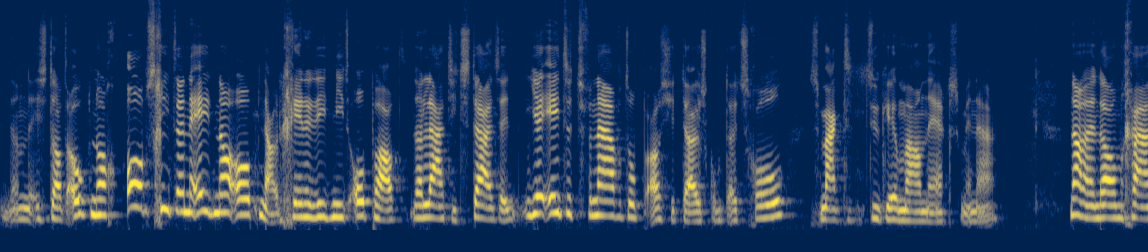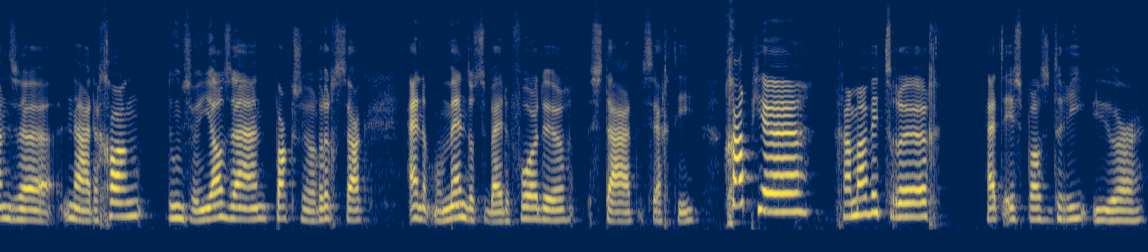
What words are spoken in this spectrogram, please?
dan is dat ook nog opschieten en eet nou op. Nou, degene die het niet op had, dan laat hij het staan. Je eet het vanavond op als je thuis komt uit school. Smaakt het natuurlijk helemaal nergens meer naar. Nou, en dan gaan ze naar de gang, doen ze een jas aan, pakken ze een rugzak. En op het moment dat ze bij de voordeur staat, zegt hij... Grapje, ga maar weer terug. Het is pas drie uur.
